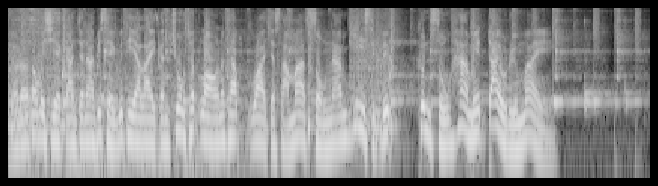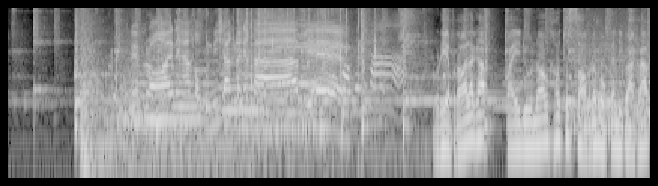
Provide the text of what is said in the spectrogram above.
เดี๋ยวเราต้องไปเชียร์การจนาพิเศษกวิทยาลัยกันช่วงทดลองนะครับ ว่าจะสามารถส่งน้ำ 20 ลิตร ขึ้นสูง 5 เมตรได้หรือไม่ เรียบร้อยนะฮะขอบคุณพี่ช่างด้วยนะครับเย้ ขอบคุณค่ะ เรียบร้อยแล้วครับ ไปดูน้องเขาทดสอบระบบกันดีกว่าครับ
